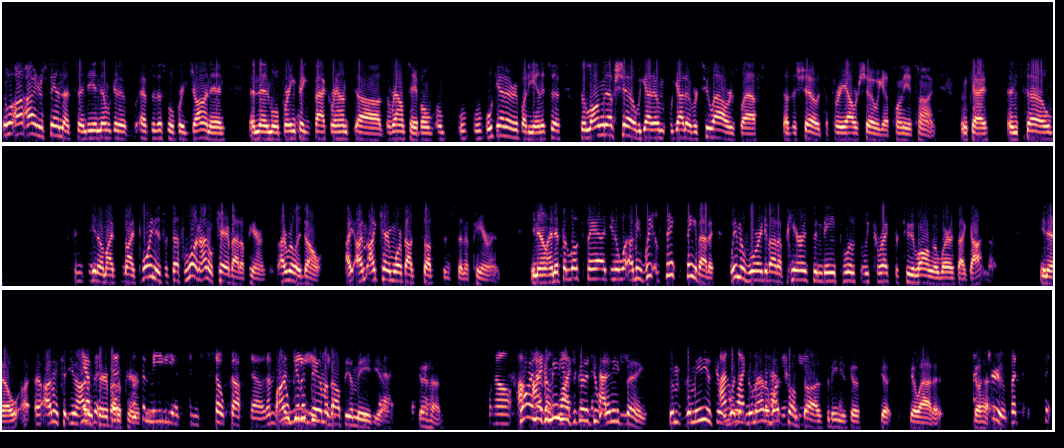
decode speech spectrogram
well, I, I understand that, Cindy. And then we're gonna after this, we'll bring John in, and then we'll bring things back around uh, the round table. We'll, we'll, we'll get everybody in. It's a it's a long enough show. We got um, we got over two hours left of the show. It's a three hour show. We got plenty of time. Okay, and so you know, my my point is that that's one. I don't care about appearances. I really don't. I I'm, I care more about substance than appearance. You know, and if it looks bad, you know what? I mean, we think think about it. We've been worried about appearance and being politically correct for too long, and where has that gotten us? You know, I, I don't care. You know, I don't care about what the media can soak up, though. The, I don't give a media damn about the media. Go ahead. Well, Well, I, I know I the media like are going to do anything. The the media's I going to like no matter what Trump any- does, the media's going to go, go at it. Go That's ahead. true, but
